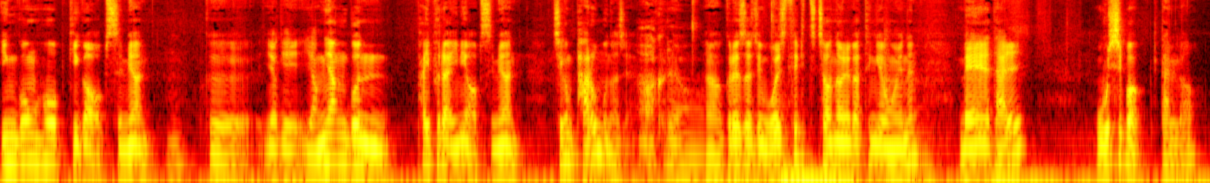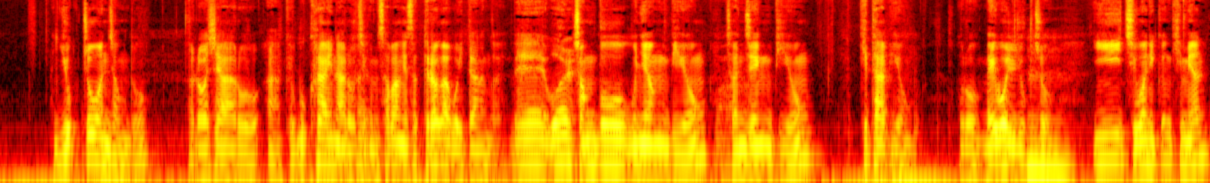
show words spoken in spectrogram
인공호흡기가 없으면 음. 그 여기 영양분 파이프라인이 없으면 지금 바로 무너져요. 아 그래요. 어, 그래서 지금 월스트리트 저널 같은 경우에는 매달 50억 달러, 6조 원 정도 러시아로 아, 그 우크라이나로 지금 서방에서 들어가고 있다는 거예요. 매월 정부 운영 비용, 와. 전쟁 비용, 기타 비용으로 매월 6조. 음. 이 지원이 끊기면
